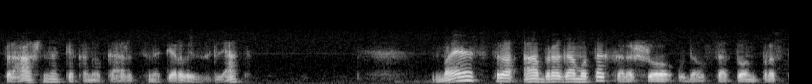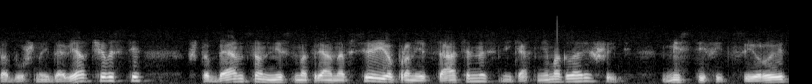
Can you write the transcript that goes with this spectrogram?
страшно, как оно кажется на первый взгляд. Маэстро Абрагаму так хорошо удался тон простодушной доверчивости, что Бенсон, несмотря на всю ее проницательность, никак не могла решить, мистифицирует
